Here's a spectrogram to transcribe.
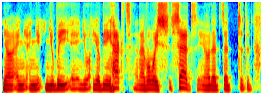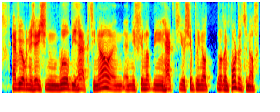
you know, and and you you be and you you're being hacked, and I've always said, you know, that, that that every organization will be hacked, you know, and and if you're not being hacked, you're simply not not important enough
